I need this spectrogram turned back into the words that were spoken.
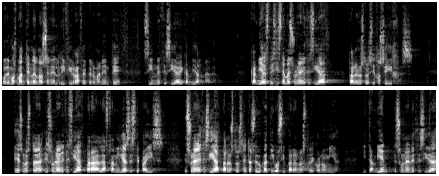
Podemos mantenernos en el rafe permanente sin necesidad de cambiar nada. Cambiar este sistema es una necesidad para nuestros hijos e hijas. Es, es una necesidad para las familias de este país. Es una necesidad para nuestros centros educativos y para nuestra economía. Y también es una necesidad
